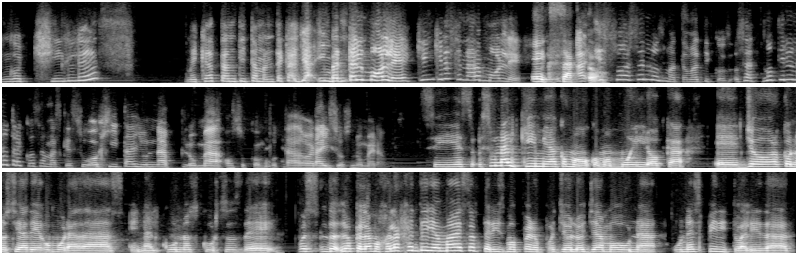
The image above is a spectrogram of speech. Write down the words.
tengo chiles, me queda tantita manteca, ya, inventé el mole. ¿Quién quiere cenar mole? Exacto. Eso hacen los matemáticos. O sea, no tienen otra cosa más que su hojita y una pluma o su computadora y sus números. Sí, es, es una alquimia como, como muy loca. Eh, yo conocí a Diego Muradas en algunos cursos de, pues lo, que a lo mejor la gente llama esoterismo, pero pues yo lo llamo una, una espiritualidad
